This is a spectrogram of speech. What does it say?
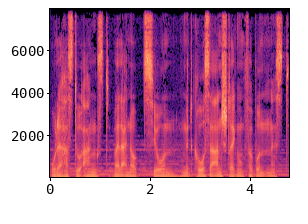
Oder hast du Angst, weil eine Option mit großer Anstrengung verbunden ist?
